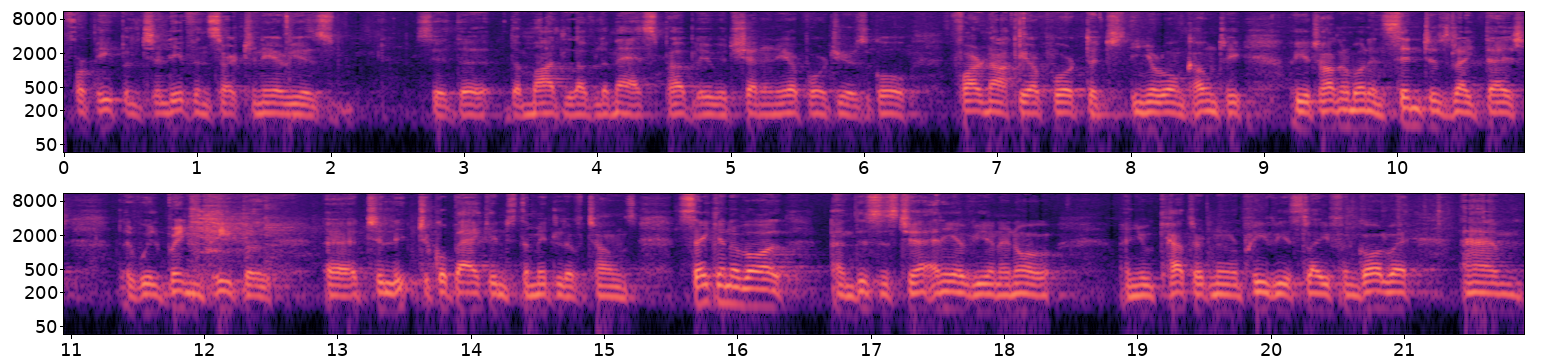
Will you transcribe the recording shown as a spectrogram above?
for people to live in certain areas? Say the, the model of Lemass, probably with Shannon Airport years ago, Farnock Airport that's in your own county. Are you talking about incentives like that that will bring people uh, to, to go back into the middle of towns? Second of all, and this is to any of you, and I know and you catered in a previous life in Galway, um,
